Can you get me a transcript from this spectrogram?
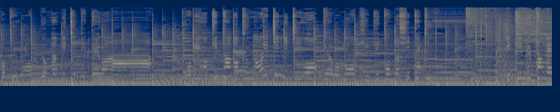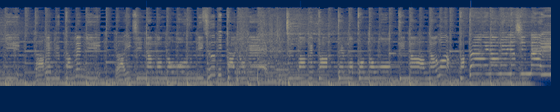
僕を夜が見つけては。飛び起きた僕の一日を今日も引きこなしてく。生きるために食べるために大事なものを生みすぎたよね。いつまでたってもこの大きな穴は叩いられやしない。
